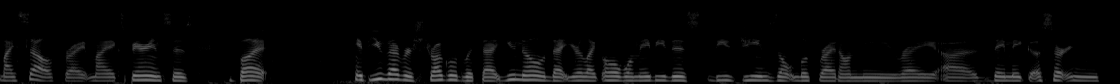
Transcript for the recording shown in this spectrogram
myself, right? My experiences. But if you've ever struggled with that, you know that you're like, oh, well, maybe this these jeans don't look right on me, right? Uh, they make a certain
